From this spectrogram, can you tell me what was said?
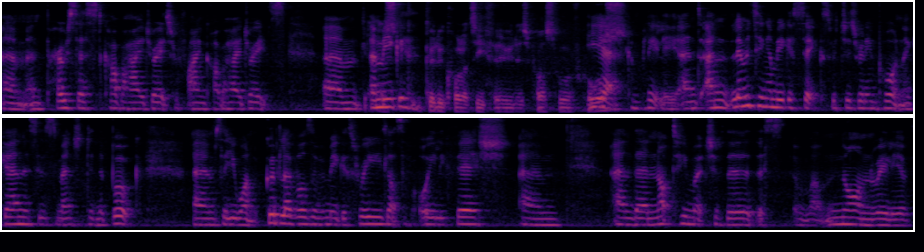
um, and processed carbohydrates, refined carbohydrates. Um, omega, As good quality food as possible, of course. yeah, completely. And and limiting omega six, which is really important. Again, this is mentioned in the book. Um, so you want good levels of omega threes, lots of oily fish, um, and then not too much of the, the well, none really of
